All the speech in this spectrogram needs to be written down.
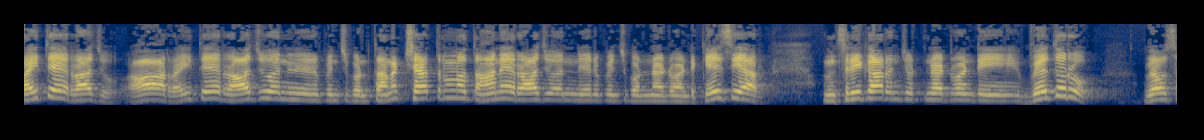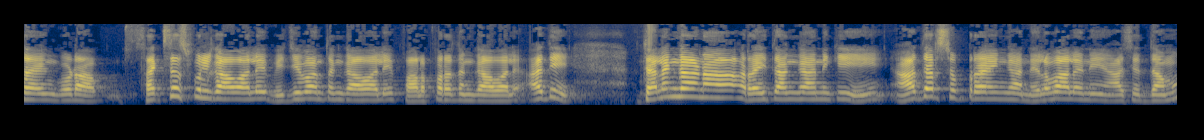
రైతే రాజు ఆ రైతే రాజు అని నిరూపించుకుంటు తన క్షేత్రంలో తానే రాజు అని నిరూపించుకుంటున్నటువంటి కేసీఆర్ శ్రీకారం చుట్టినటువంటి వెదురు వ్యవసాయం కూడా సక్సెస్ఫుల్ కావాలి విజయవంతం కావాలి ఫలప్రదం కావాలి. అది తెలంగాణ రైతాంగానికి ఆదర్శప్రాయంగా నిలవాలని ఆశిద్దాము.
